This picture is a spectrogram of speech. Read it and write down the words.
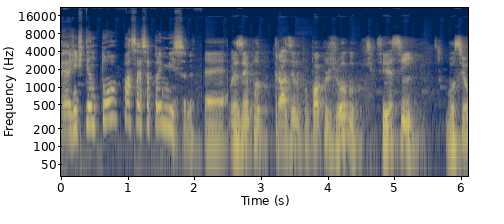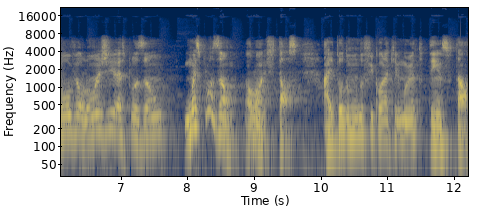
é- a gente tentou passar essa premissa, né? O exemplo trazendo pro próprio jogo seria assim: você ouve ao longe a explosão, uma explosão ao longe, tal. Aí todo mundo ficou naquele momento tenso, tal.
